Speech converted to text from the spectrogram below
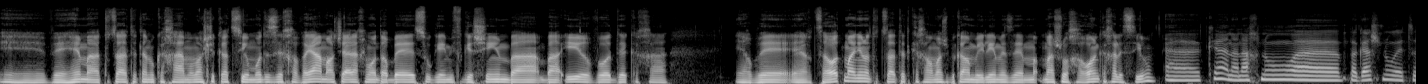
אה, והם, את רוצה לתת לנו ככה ממש לקראת סיום עוד איזה חוויה? אמרת שהיה לכם עוד הרבה סוגי מפגשים ב- בעיר ועוד אה, ככה אה, הרבה הרצאות מעניינות. את רוצה לתת ככה ממש בכמה מילים איזה משהו אחרון ככה לסיום? Uh, כן, אנחנו uh, פגשנו את uh,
